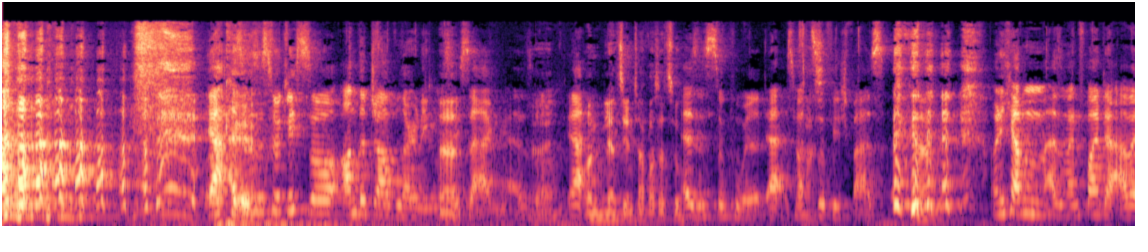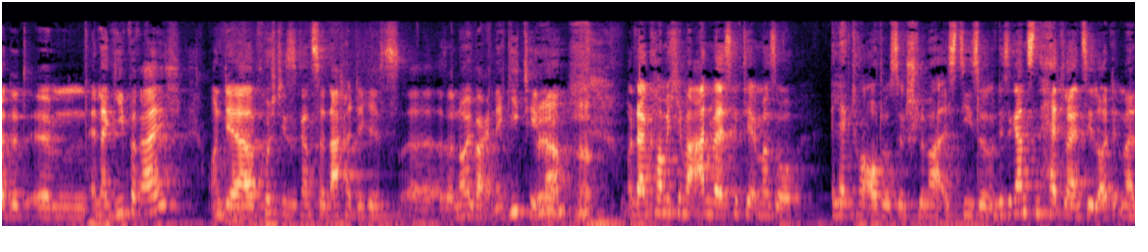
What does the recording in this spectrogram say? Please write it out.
ja okay. also es ist wirklich so on-the-job learning, muss ja. ich sagen. Also, ja. Und lernst jeden Tag was dazu? Es ist so cool, ja, es macht Krass. so viel Spaß. und ich habe, also mein Freund, der arbeitet im Energiebereich und der mhm. pusht dieses ganze nachhaltiges, äh, also erneuerbare Energiethema. Ja, ja. Und dann komme ich immer an, weil es gibt ja immer so, Elektroautos sind schlimmer als Diesel und diese ganzen Headlines, die Leute immer,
